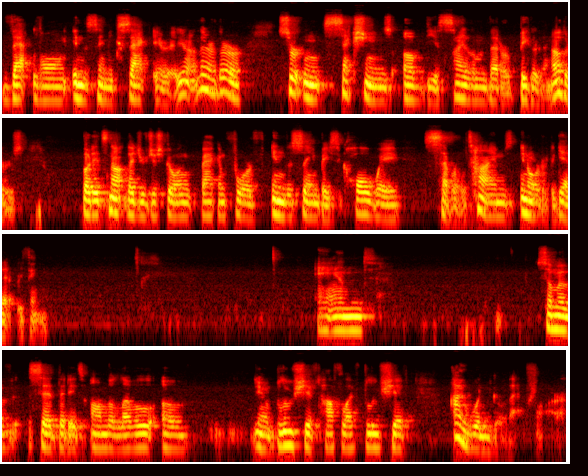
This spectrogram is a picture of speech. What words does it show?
that long in the same exact area. You know there there are certain sections of the asylum that are bigger than others but it's not that you're just going back and forth in the same basic hallway several times in order to get everything. And some have said that it's on the level of you know blue shift half-life blue shift. I wouldn't go that far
